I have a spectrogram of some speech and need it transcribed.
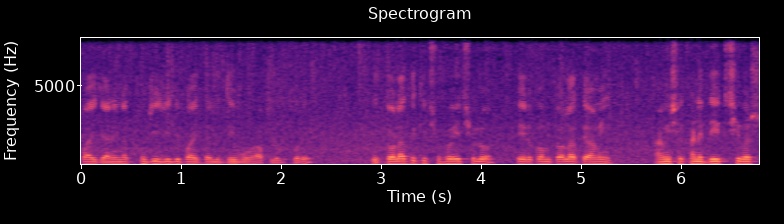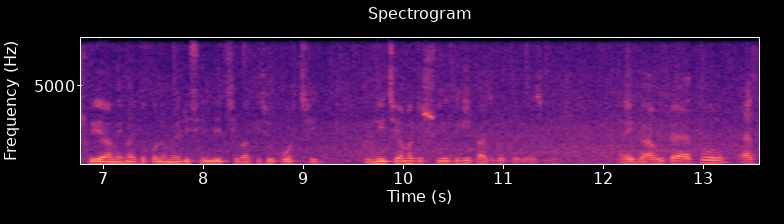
পাই, জানি না, খুঁজে যদি পাই, তাহলে দেবো আপলোড করে। যে তলাতে কিছু হয়েছিল, এরকম তলাতে আমি আমি সেখানে দেখছি বা শুয়ে আমি হয়তো কোনো মেডিসিন দিচ্ছি বা কিছু করছি, তো নিচে আমাকে শুয়ে থেকেই কাজ করতে বলেছিল। মানে এই গাভীটা এত এত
